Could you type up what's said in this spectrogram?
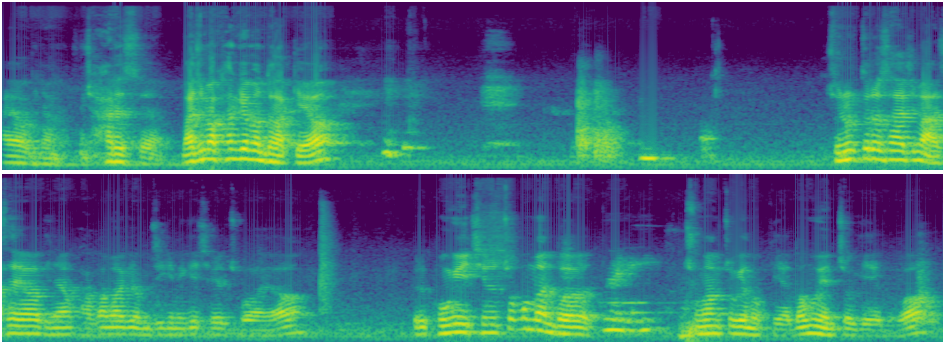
가요 그냥 잘했어요. 마지막 한 개만 더 할게요. 주눅 들어서 하지 마세요. 그냥 과감하게 움직이는 게 제일 좋아요. 그리고 공의 위치는 조금만 더 중앙 쪽에 놓을게요. 너무 왼쪽이에요, 그거.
